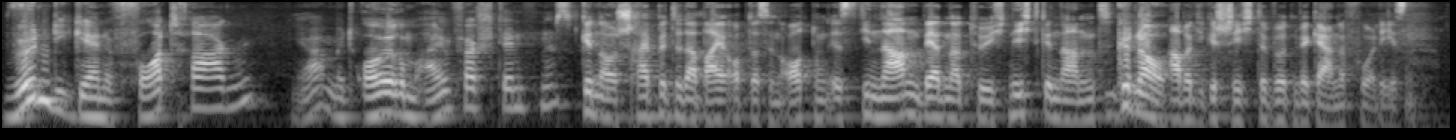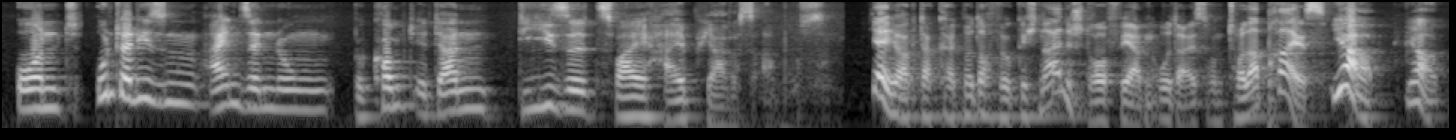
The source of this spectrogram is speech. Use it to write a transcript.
würden die gerne vortragen. Ja, mit eurem Einverständnis. Genau, schreibt bitte dabei, ob das in Ordnung ist. Die Namen werden natürlich nicht genannt. Genau. Aber die Geschichte würden wir gerne vorlesen. Und unter diesen Einsendungen bekommt ihr dann diese zwei Halbjahresabos. Ja, Jörg, da könnten wir doch wirklich neidisch drauf werden. Oder ist doch ein toller Preis. Ja, ja,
